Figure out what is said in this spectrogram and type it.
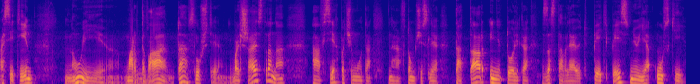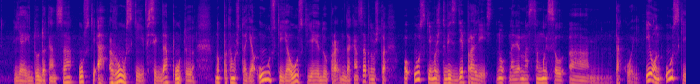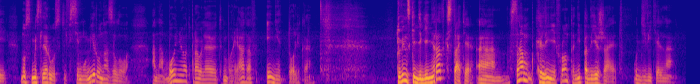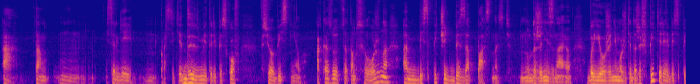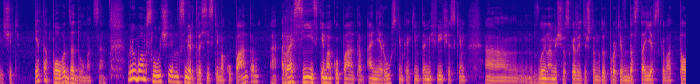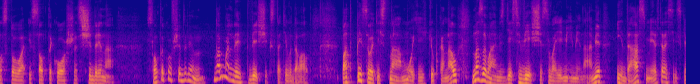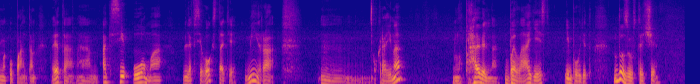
осетин, ну и Мордва. Да, слушайте, большая страна, а всех почему-то, в том числе татар и не только заставляют петь песню «Я узкий». Я иду до конца узкий. А, русский всегда путаю. Ну, потому что я узкий, я узкий, я иду до конца, потому что узкий может везде пролезть. Ну, наверное, смысл э, такой. И он узкий, ну, в смысле русский, всему миру на зло. А на бойню отправляют бурятов и не только. Тувинский дегенерат, кстати, э, сам к линии фронта не подъезжает. Удивительно. А, там Сергей, простите, Дмитрий Песков все объяснил. Оказывается, там сложно обеспечить безопасность. Ну, даже не знаю. Вы ее уже не можете даже в Питере обеспечить это повод задуматься. В любом случае, смерть российским оккупантам, а, российским оккупантам, а не русским каким-то мифическим. А, вы нам еще скажите, что мы тут против Достоевского, Толстого и Салтыкова Щедрина. Салтыков-Щедрин нормальные вещи, кстати, выдавал. Подписывайтесь на мой YouTube канал. Называем здесь вещи своими именами. И да, смерть российским оккупантам. Это э, аксиома для всего, кстати, мира. М-м, Украина? Ну, правильно, была, есть и будет. До зустрічі!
